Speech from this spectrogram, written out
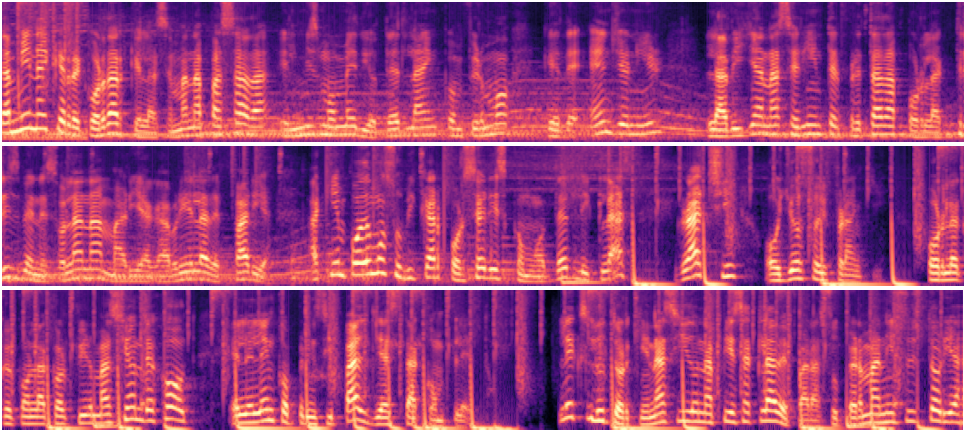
También hay que recordar que la semana pasada el mismo medio Deadline confirmó que The Engineer, la villana, sería interpretada por la actriz venezolana María Gabriela de Faria, a quien podemos ubicar por series como Deadly Class, Grachi o Yo Soy Frankie por lo que con la confirmación de Holt, el elenco principal ya está completo. Lex Luthor, quien ha sido una pieza clave para Superman y su historia,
